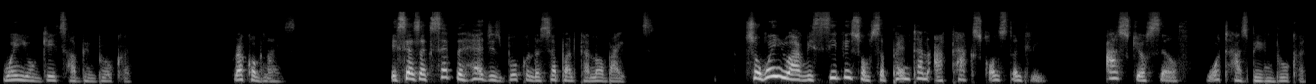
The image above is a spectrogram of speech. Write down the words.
when your gates have been broken. Recognize. It says, except the hedge is broken, the serpent cannot bite. So when you are receiving some serpentine attacks constantly, ask yourself, what has been broken?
